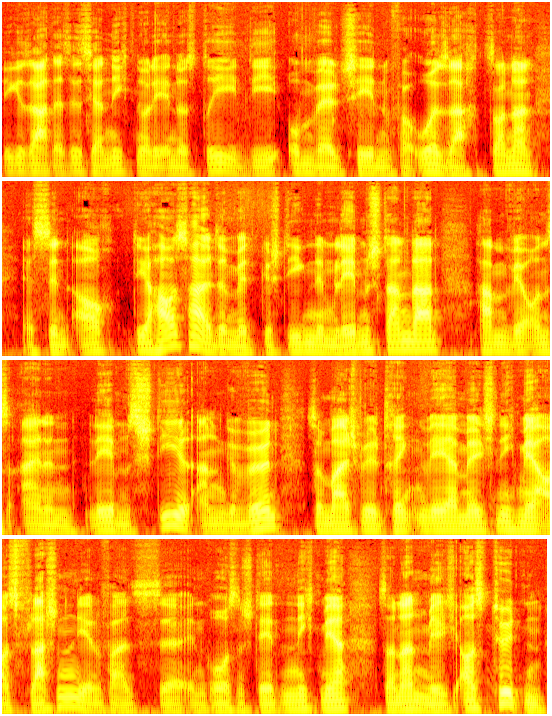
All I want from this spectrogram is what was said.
wie gesagt, es ist ja nicht nur die Industrie, die Umweltschäden verursacht, sondern es sind auch die Haushalte. Mit gestiegenem Lebensstandard haben wir uns einen Lebensstil angewöhnt. Zum Beispiel trinken wir ja Milch nicht mehr aus Flaschen, jedenfalls äh, in großen Städten nicht mehr, sondern Milch aus Tüten.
